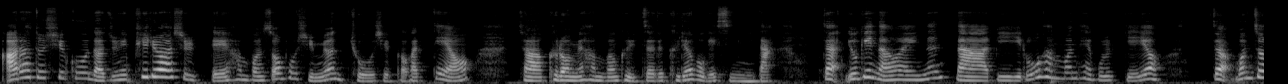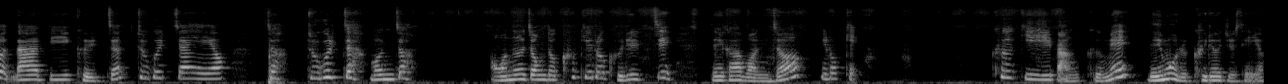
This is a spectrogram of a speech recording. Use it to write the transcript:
알아두시고 나중에 필요하실 때 한번 써보시면 좋으실 것 같아요. 자 그러면 한번 글자를 그려보겠습니다. 자 여기 나와 있는 나비로 한번 해볼게요. 자 먼저 나비 글자 두 글자예요. 자 두 글자 먼저 어느 정도 크기로 그릴지 내가 먼저 이렇게 크기만큼의 네모를 그려주세요.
